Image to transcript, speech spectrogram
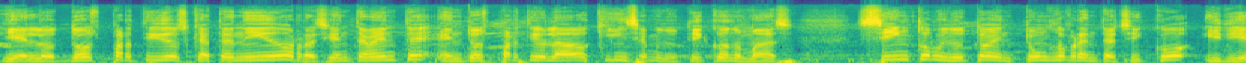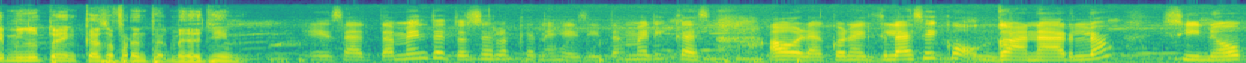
y en los dos partidos que ha tenido recientemente, en dos partidos le ha dado 15 minuticos nomás. 5 minutos en Tunjo frente a Chico y 10 minutos en casa frente al Medellín. Exactamente, entonces lo que necesita América es ahora con el clásico ganarlo, si no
